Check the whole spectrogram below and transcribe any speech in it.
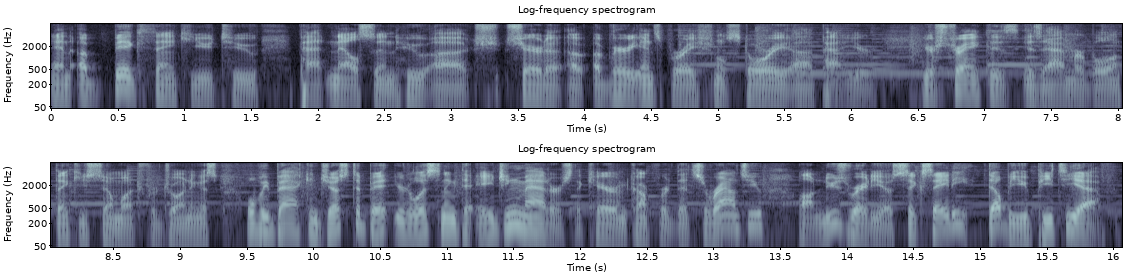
And a big thank you to Pat Nelson, who uh, sh- shared a, a, a very inspirational story. Uh, Pat, your, your strength is, is admirable, and thank you so much for joining us. We'll be back in just a bit. You're listening to Aging Matters, the care and comfort that surrounds you on News Radio 680 WPTF.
